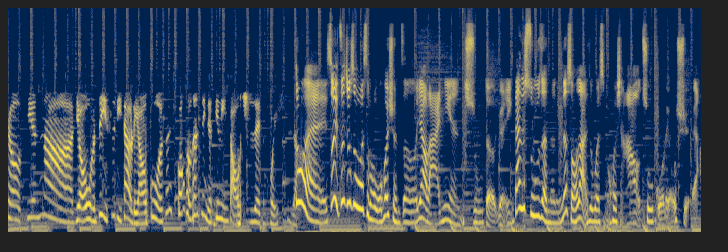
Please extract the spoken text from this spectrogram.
呦天哪！有我们自己私底下有聊过，这光头真是你的心灵导师哎、欸，怎么回事啊？对，所以这就是为什么我会选择要来念书的原因。但是书人呢，你那时候到底是为什么会想要出国留学呀、啊？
